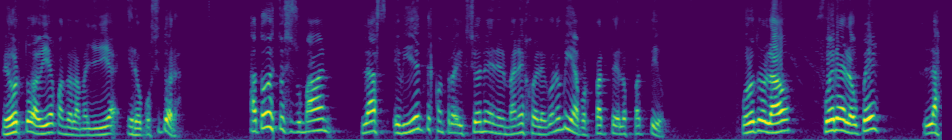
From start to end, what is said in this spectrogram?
Peor todavía cuando la mayoría era opositora. A todo esto se sumaban las evidentes contradicciones en el manejo de la economía por parte de los partidos. Por otro lado, Fuera de la UP, las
